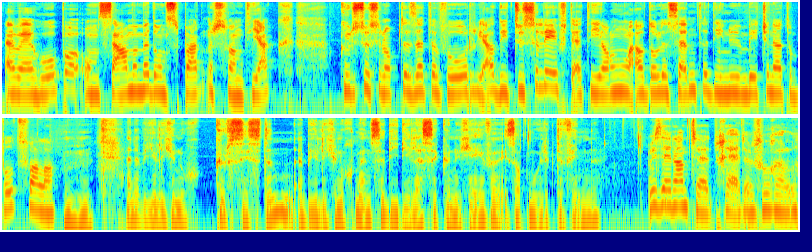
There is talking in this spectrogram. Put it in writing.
En wij hopen om samen met onze partners van het JAK cursussen op te zetten voor ja, die tussenleeftijd, die jonge adolescenten die nu een beetje uit de boot vallen. Mhm. En hebben jullie genoeg cursisten? Hebben jullie genoeg mensen die die lessen kunnen geven? Is dat moeilijk te vinden? We zijn aan het uitbreiden, vooral.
